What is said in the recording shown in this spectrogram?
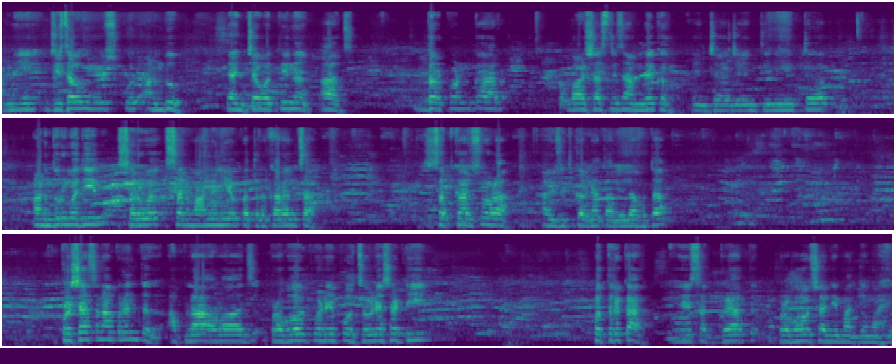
आणि जिजाऊ इंग्लिश स्कूल अंधूर यांच्या वतीनं आज दर्पणकार बाळशास्त्री जांभेकर यांच्या जयंतीनिमित्त अणदूरमधील सर्व सन्माननीय पत्रकारांचा सत्कार सोहळा आयोजित करण्यात आलेला होता. प्रशासनापर्यंत आपला आवाज प्रभावीपणे पोहोचवण्यासाठी पत्रकार हे सगळ्यात प्रभावशाली माध्यम आहे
